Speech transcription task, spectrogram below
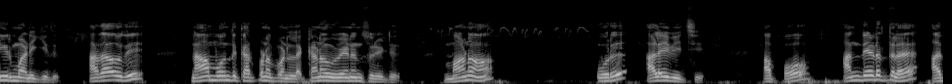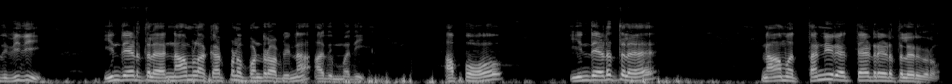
தீர்மானிக்குது. அதாவது நாம் வந்து கற்பனை பண்ணல. கனவு வேணும்னு சொல்லிட்டு. மனம் ஒரு அலைவீச்சு. அப்போது அந்த இடத்துல அது விதி. இந்த இடத்துல நாமளாக கற்பனை பண்ணுறோம் அப்படின்னா அது மதி. அப்போது இந்த இடத்துல நாம் தண்ணீரை தேடுற இடத்துல இருக்கிறோம்.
